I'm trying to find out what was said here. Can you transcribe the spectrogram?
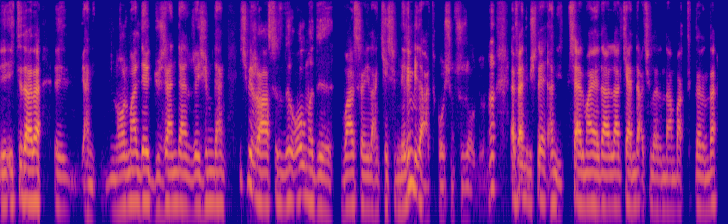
e, iktidara e, yani normalde düzenden, rejimden hiçbir rahatsızlığı olmadığı varsayılan kesimlerin bile artık hoşnutsuz olduğunu, efendim işte hani sermayedarlar kendi açılarından baktıklarında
